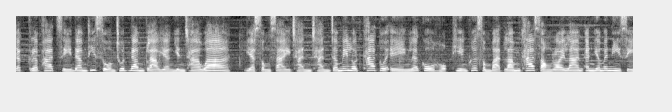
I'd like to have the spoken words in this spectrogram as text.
จักรพรรดิสีดำที่สวมชุดดำกล่าวอย่างเย็นชาว่า อย่าสงสัยฉันฉันจะไม่ลดค่าตัวเองและโกหกเพียงเพื่อสมบัติล้ำค่า 200 ล้านอัญมณีสี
